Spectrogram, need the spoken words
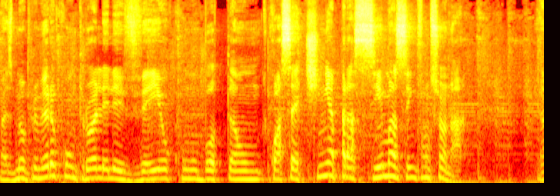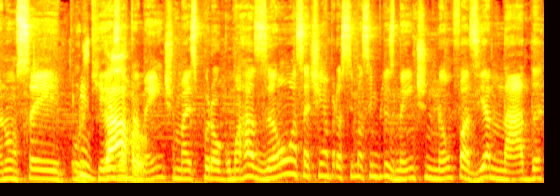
Mas meu primeiro controle ele veio com o botão com a setinha para cima sem funcionar. Eu não sei por que exatamente, mas por alguma razão a setinha para cima simplesmente não fazia nada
